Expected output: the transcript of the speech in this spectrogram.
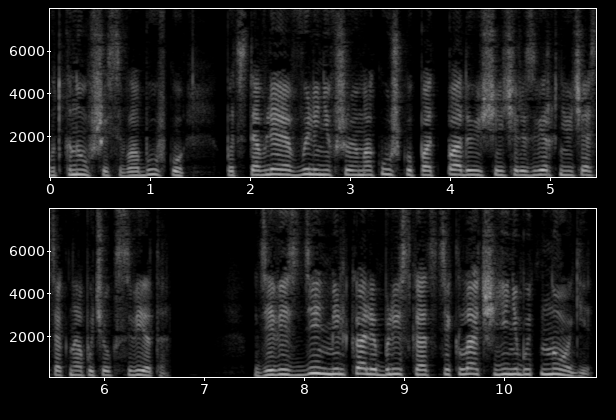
уткнувшись в обувку, подставляя выленившую макушку под падающий через верхнюю часть окна пучок света, где весь день мелькали близко от стекла чьи-нибудь ноги,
